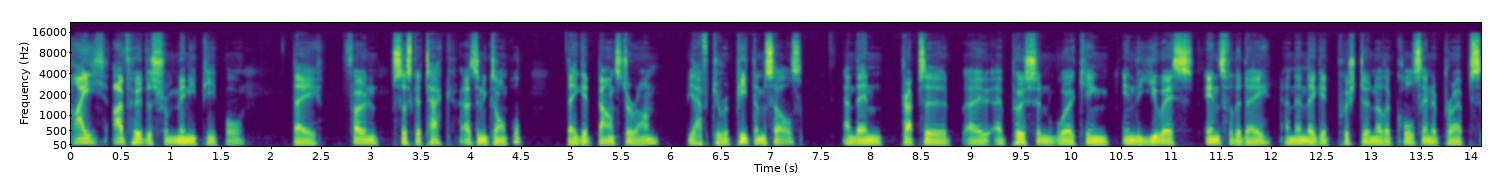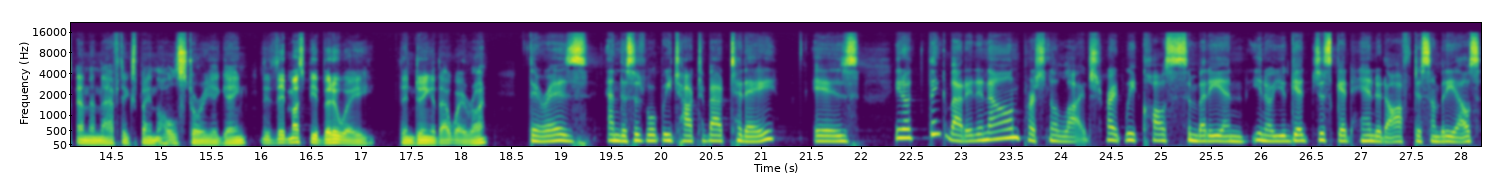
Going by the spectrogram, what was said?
I, I've heard this from many people. They phone Cisco TAC as an example. They get bounced around. You have to repeat themselves. And then perhaps a, a, a person working in the US ends for the day, and then they get pushed to another call center, perhaps, and then they have to explain the whole story again. There, there must be a better way than doing it that way, right? There is, and this is what we talked about today is you know think about it in our own personal lives right we call somebody and you know you get just get handed off to somebody else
